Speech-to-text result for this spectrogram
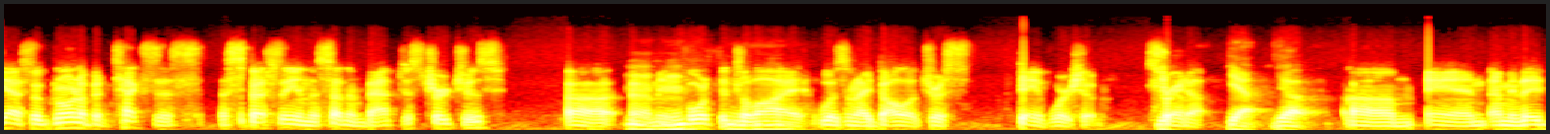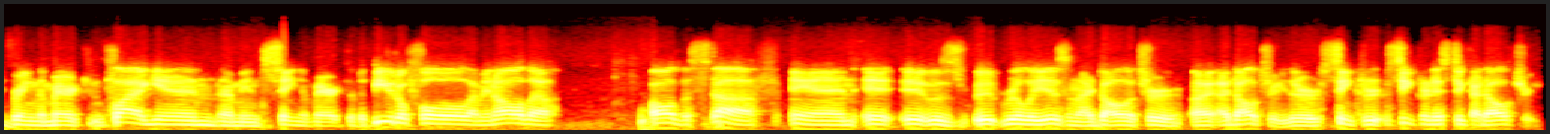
Yeah, so growing up in Texas, especially in the Southern Baptist churches, uh, mm-hmm. I mean, mm-hmm. Fourth of mm-hmm. July was an idolatrous day of worship, straight yeah. up. Yeah, yeah. Um, and I mean, they'd bring the American flag in. I mean, sing "America the Beautiful." I mean, all the all the stuff, and it, it was it really is an idolater uh, idolatry. They're synch- synchronistic idolatry,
